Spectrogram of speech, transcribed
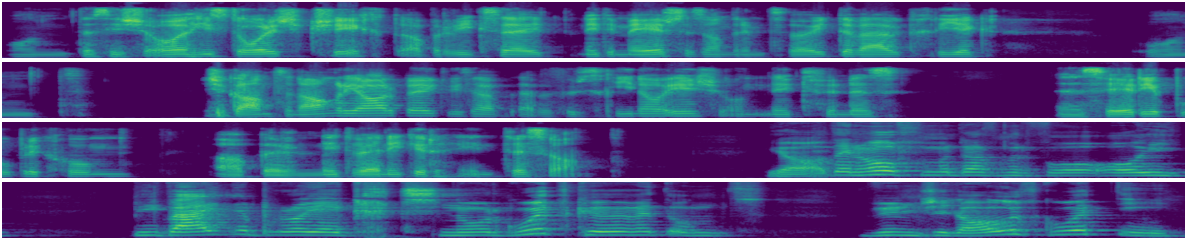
Und das ist auch eine historische Geschichte, aber wie gesagt, nicht im Ersten, sondern im Zweiten Weltkrieg. Und ist eine ganz andere Arbeit, wie es eben fürs Kino ist und nicht für ein, ein Serienpublikum, aber nicht weniger interessant. Ja, dann hoffen wir, dass wir von euch bei beiden Projekten nur gut hören und wünschen alles Gute.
